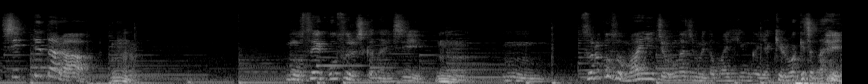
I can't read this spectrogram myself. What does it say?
知ってたらうん。もう成功するしかないし、うん。うん、それこそ毎日同じ目玉焼きが焼けるわけじゃない、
